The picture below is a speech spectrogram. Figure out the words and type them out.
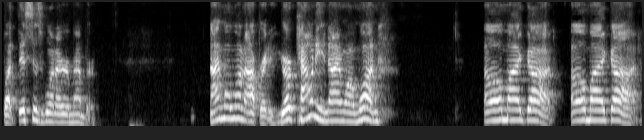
But this is what I remember. 911 operator, your County 911. Oh my God. Oh my God.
